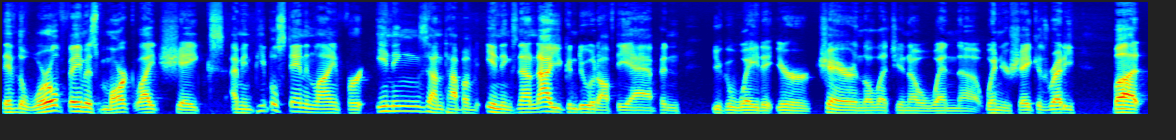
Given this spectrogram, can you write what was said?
They have the world famous Mark Light shakes. I mean, people stand in line for innings on top of innings. Now now you can do it off the app and you can wait at your chair and they'll let you know when uh, when your shake is ready. But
